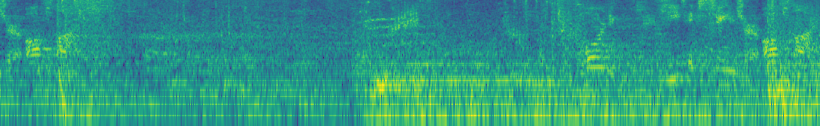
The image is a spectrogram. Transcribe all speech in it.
Exchanger offline. Warning. Heat exchanger offline.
